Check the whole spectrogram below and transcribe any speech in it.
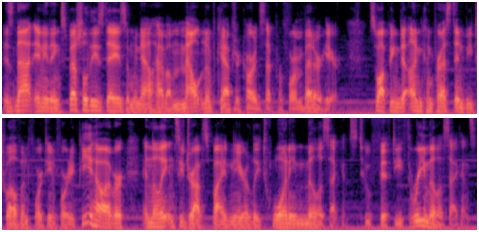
is not anything special these days, and we now have a mountain of capture cards that perform better here. Swapping to uncompressed NV12 and 1440p, however, and the latency drops by nearly 20 milliseconds to 53 milliseconds,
